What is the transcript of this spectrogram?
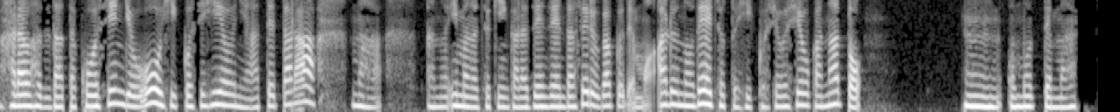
払うはずだった更新料を引っ越し費用に当てたら、まあ、あの、今の貯金から全然出せる額でもあるので、ちょっと引っ越しをしようかなと、うん、思ってます。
